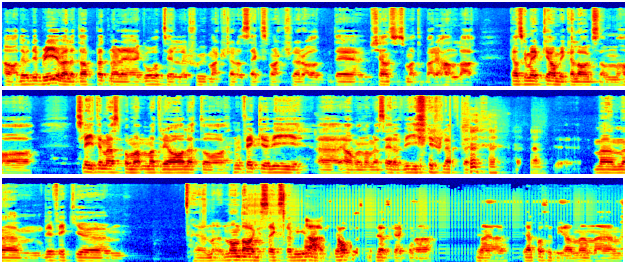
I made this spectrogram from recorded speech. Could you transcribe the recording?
ja, det, det, blir ju väldigt öppet när det går till sju matcher och sex matcher och det känns ju som att det börjar handla ganska mycket om vilka lag som har slitit mest på materialet och nu fick ju vi, eh, ja men om jag säger det, vi i Skellefteå. men eh, vi fick ju eh, någon dags extra vila. Jag hoppas att det ska kunna, kunna hjälpa oss lite grann. Men, eh,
